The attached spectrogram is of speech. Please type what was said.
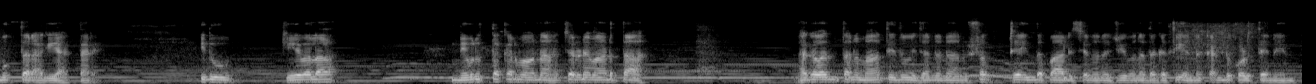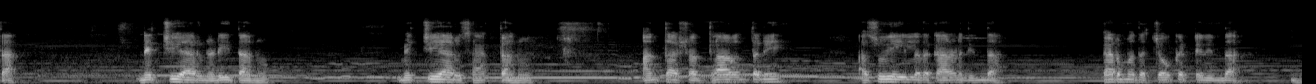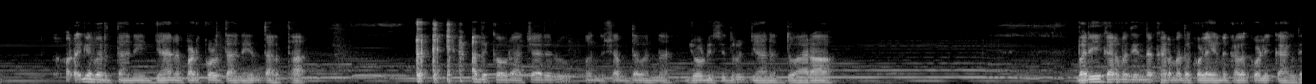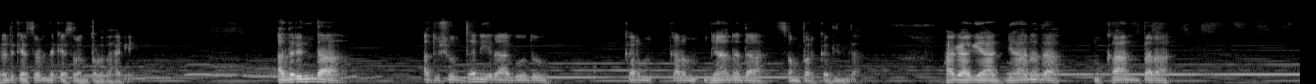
ಮುಕ್ತರಾಗಿ ಆಗ್ತಾರೆ. ಇದು ಕೇವಲ ನಿವೃತ್ತ ಕರ್ಮವನ್ನು ಆಚರಣೆ ಮಾಡುತ್ತಾ, ಭಗವಂತನ ಮಾತಿದು ಇದನ್ನು ನಾನು ಶ್ರದ್ಧೆಯಿಂದ ಪಾಲಿಸಿ ನನ್ನ ಜೀವನದ ಗತಿಯನ್ನು ಕಂಡುಕೊಳ್ತೇನೆ ಅಂತ ನೆಚ್ಚಿ ಯಾರು ನಡೀತಾನೋ ಮೆಚ್ಚಿ ಯಾರು ಸಾಕ್ತಾನೋ, ಅಂತ ಶ್ರದ್ಧಾವಂತನೇ ಅಸೂಯೆ ಇಲ್ಲದ ಕಾರಣದಿಂದ, ಕರ್ಮದ ಚೌಕಟ್ಟಿನಿಂದ ಹೊರಗೆ ಬರ್ತಾನೆ, ಜ್ಞಾನ ಪಡ್ಕೊಳ್ತಾನೆ ಅಂತ ಅರ್ಥ. ಅದಕ್ಕೆ ಅವರು ಆಚಾರ್ಯರು ಒಂದು ಶಬ್ದವನ್ನ ಜೋಡಿಸಿದ್ರು, ಜ್ಞಾನದ್ವಾರ. ಬರೀ ಕರ್ಮದಿಂದ ಕರ್ಮದ ಕೊಳೆಯನ್ನು ಕಳ್ಕೊಳ್ಳಿಕ್ಕಾಗದೆ ಅದು ಕೆಸರಿಂದ ಕೆಸರನ್ನು ತೊಳೆದ ಹಾಗೆ. ಅದರಿಂದ ಅದು ಶುದ್ಧ ನೀರಾಗುವುದು ಕರ್ಮ ಕರ್ಮ, ಜ್ಞಾನದ ಸಂಪರ್ಕದಿಂದ. ಹಾಗಾಗಿ ಆ ಜ್ಞಾನದ ಮುಖಾಂತರ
